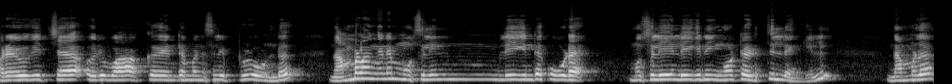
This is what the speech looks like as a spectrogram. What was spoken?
പ്രയോഗിച്ച ഒരു വാക്ക് എന്റെ മനസ്സിൽ ഇപ്പോഴും ഉണ്ട്. നമ്മളങ്ങനെ മുസ്ലിം ലീഗിന്റെ കൂടെ മുസ്ലിം ലീഗിനെ ഇങ്ങോട്ട് എടുത്തില്ലെങ്കിൽ നമ്മൾ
